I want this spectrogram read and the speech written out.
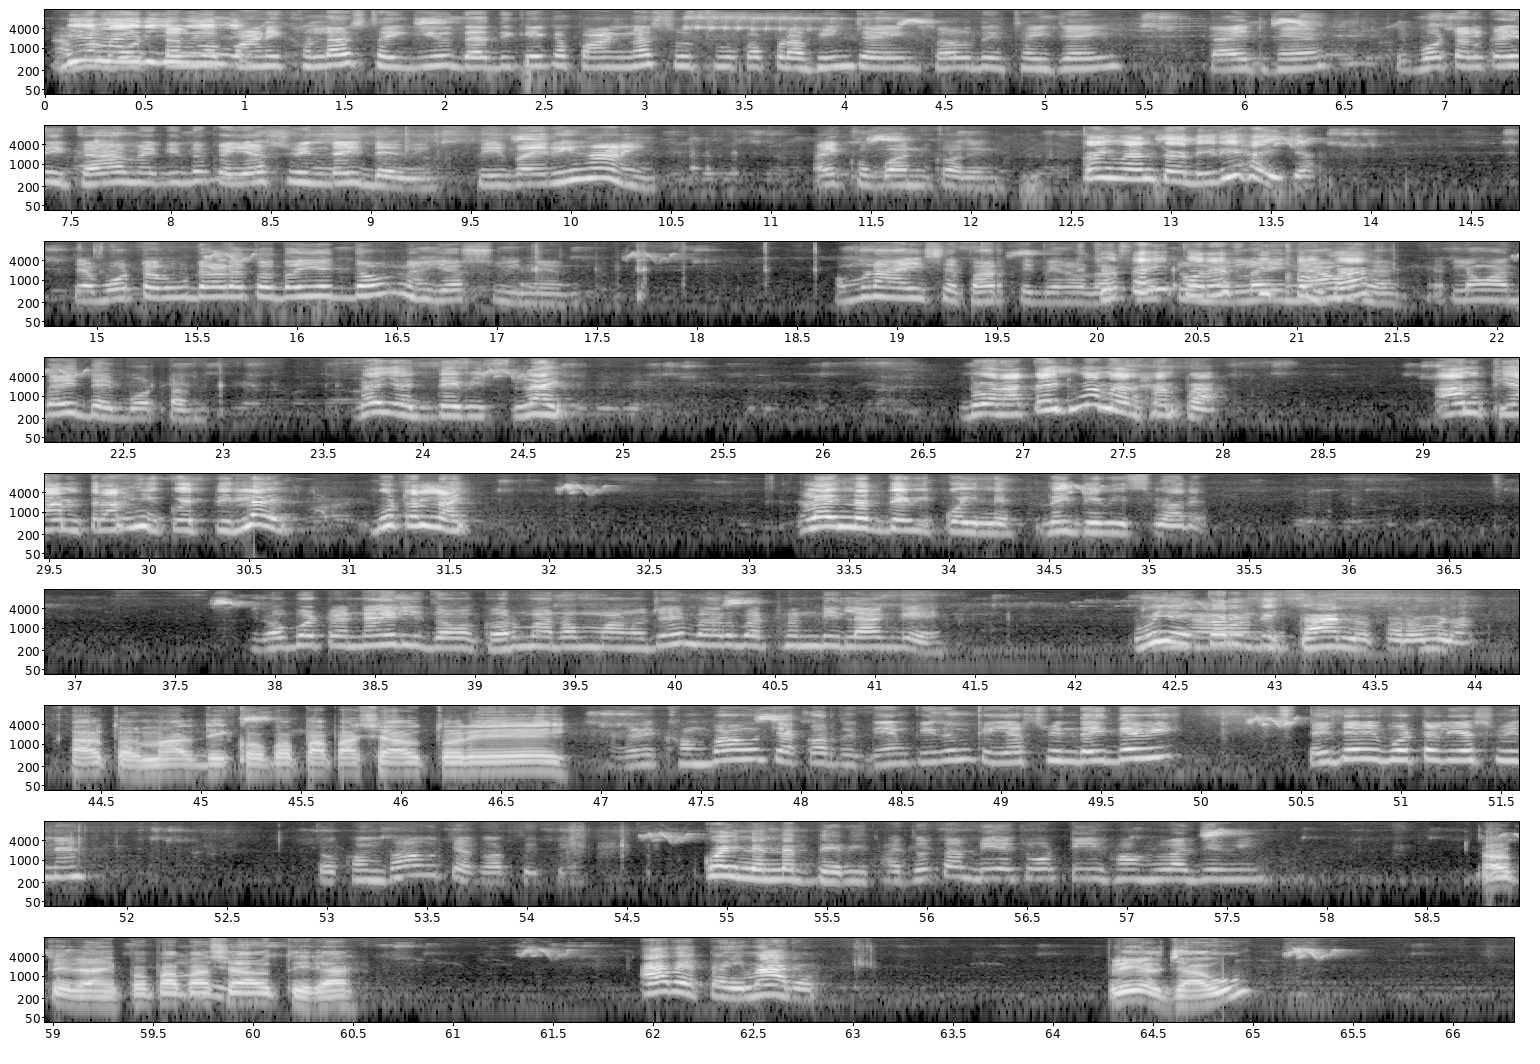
બોટલમાં પાણી ખલાસ થઈ ગયું. દાદી કહે કે પાણી ન સૂથવું કપડાં ભીંજાય શરદી થઈ જાય. ટાઈટ હે. એ બોટલ કરી ઘા મેં કીધું કે યશવીન દઈ દેવી. ભાઈ રિહાણી. આખું બંધ કરીને કઈ વાંધો નહીં રિહાઈ જા. ત્યાં બોટલ ઉડાડે તો દઈ જ દઉં ને યશવીને. હમણાં આવી છે ભારતી બેન ઓલા લઈને આવશે. એટલે હું આ દઈ દઈ બોટલ. દઈ જ દેવીશ લાઈ. દોરા કાઢવા મારા હાંભા. આમથી આમ ત્રાહી કોઈથી લઈ બોટલ લાઈ. લઈ નથી દેવી કોઈને દઈ દેવીશ મારે. રોબોટે નાઈ લીધો હવે ઘરમાં રમવાનું જાય બાર બાર ઠંડી લાગે. હું એ કરી દઈશ ઘા ન પર હમણાં. આવતો માર દીકો પપ્પા પાસે આવતો રે. આગળ ખંભા ઊંચા કરતી હતી. એમ કીધું કે યશવીન દઈ દેવી. દઈ દેવી બોટલ યશવીને. તો ખંભા ઊંચા કરતી હતી. કોઈને નથી દેવી. આ જોતા બે ચોટી હંહલા જેવી. આવતી રહે પપ્પા પાસે આવતી રહે. આવે તો મારું. પ્રિયલ જાવું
